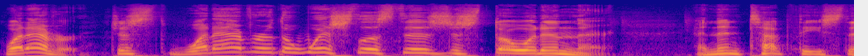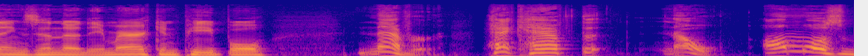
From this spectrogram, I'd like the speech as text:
whatever. Just whatever the wish list is, just throw it in there. And then tuck these things in there. The American people never. Heck, half the, no, almost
